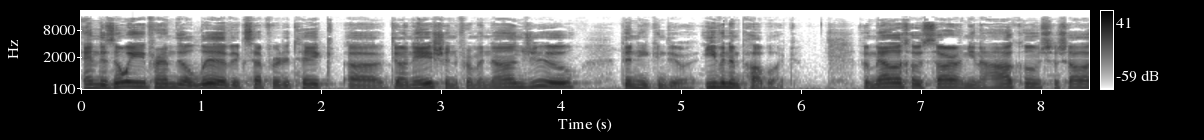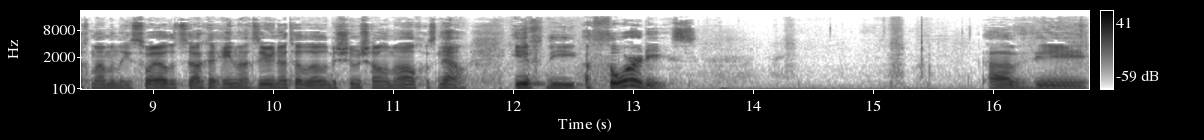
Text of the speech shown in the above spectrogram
and there's no way for him to live except for to take a donation from a non-Jew, then he can do it, even in public. Now, if the authorities of the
